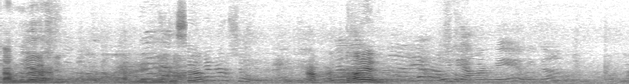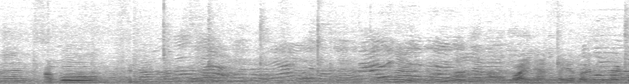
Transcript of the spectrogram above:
সামনে থাকেন। রেডি হইতেছে আপ- ধরেন। আপু। হ্যাঁ ভাইয়া থাকব।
